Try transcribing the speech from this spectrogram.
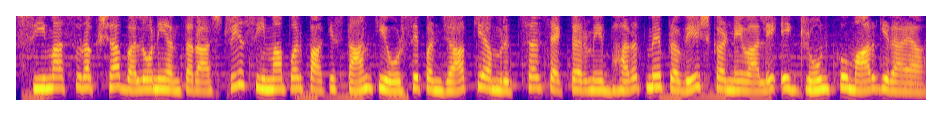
सीमा सुरक्षा बलों ने अंतर्राष्ट्रीय सीमा पर पाकिस्तान की ओर से पंजाब के अमृतसर सेक्टर में भारत में प्रवेश करने वाले एक ड्रोन को मार गिराया।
